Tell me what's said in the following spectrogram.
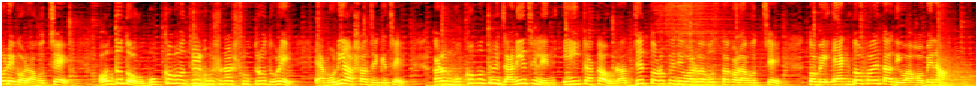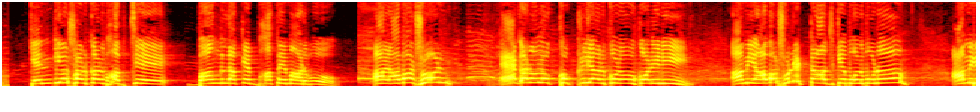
মনে করা হচ্ছে। অন্তত মুখ্যমন্ত্রীর ঘোষণার সূত্র ধরে এমনই আশা জেগেছে। কারণ মুখ্যমন্ত্রী জানিয়েছিলেন, এই টাকাও রাজ্যের তরফে দেওয়ার ব্যবস্থা করা হচ্ছে। তবে এক দফায় তা দেওয়া হবে না। কেন্দ্রীয় সরকার ভাবছে, বাংলাকে ভাতে মারবো। আর আবাসন এগারো লক্ষ ক্লিয়ার করেও করেনি। আমি আবাসনেরটা আজকে বলব না, আমি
